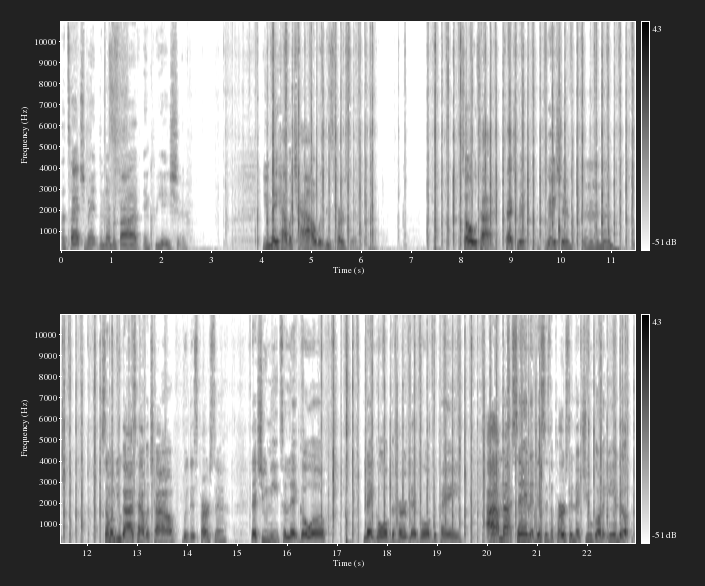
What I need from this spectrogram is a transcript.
Attachment, the number five, and creation. You may have a child with this person. Soul tie attachment, creation. Mm-hmm. Some of you guys have a child with this person that you need to let go of. Let go of the hurt, let go of the pain. I'm not saying that this is the person that you're going to end up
